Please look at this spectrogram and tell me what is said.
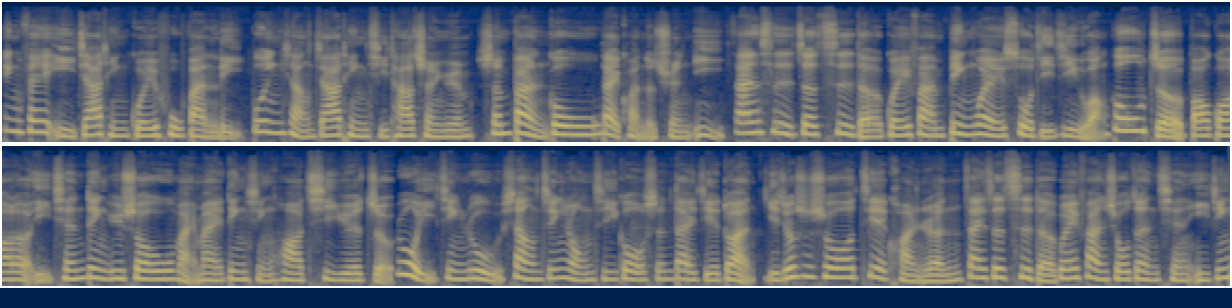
并非以家庭归户办理，不影响家庭其他成员申办购屋贷款的权益。三四这次的规范并未溯及既往，购屋者包括了已签订预售屋买卖定型化契约者，若已进入向金融机构申贷阶段，也就是说，借款人在这次的规范修正前已经。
